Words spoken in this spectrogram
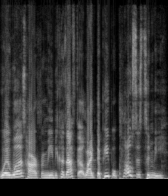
Well, it was hard for me because I felt like the people closest to me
